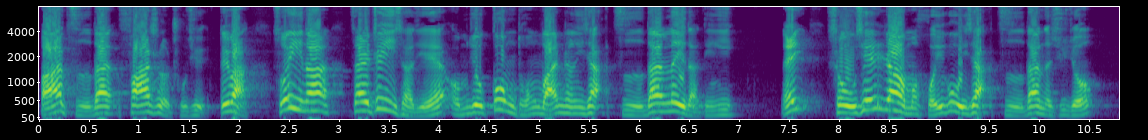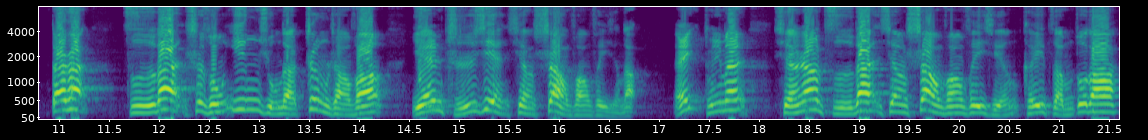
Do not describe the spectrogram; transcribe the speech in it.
把子弹发射出去，对吧？所以呢，在这一小节，我们就共同完成一下子弹类的定义。哎，首先让我们回顾一下子弹的需求。大家看，子弹是从英雄的正上方沿直线向上方飞行的。哎，同学们，想让子弹向上方飞行，可以怎么做到啊？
